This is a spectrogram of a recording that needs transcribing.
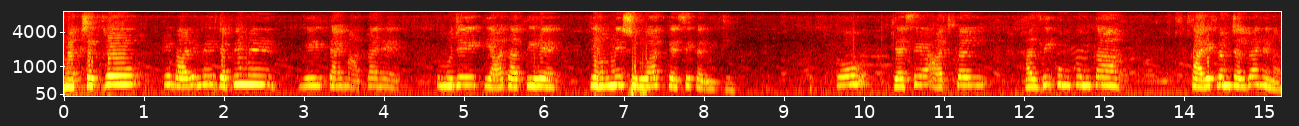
नक्षत्र के बारे में जब भी मैं ये टाइम आता है तो मुझे एक याद आती है कि हमने शुरुआत कैसे करी थी। तो जैसे आजकल हल्दी कुमकुम का कार्यक्रम चल रहा है ना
